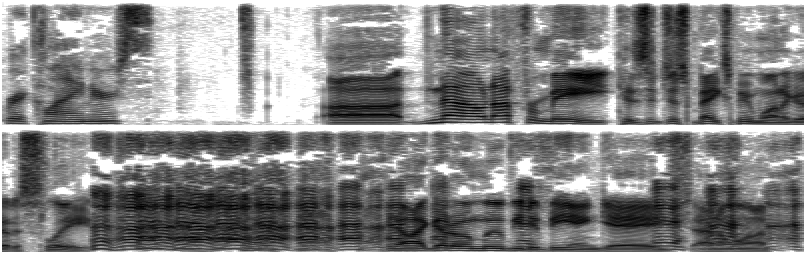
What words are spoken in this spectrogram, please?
recliners. Uh, no, not for me because it just makes me want to go to sleep. you know, I go to a movie to be engaged. I don't want to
